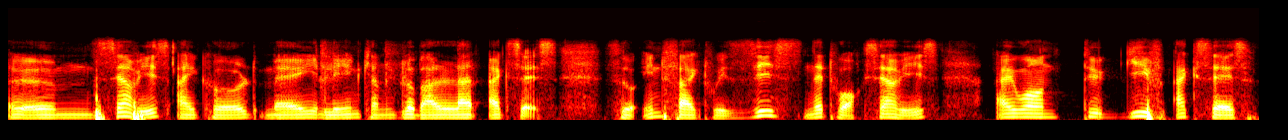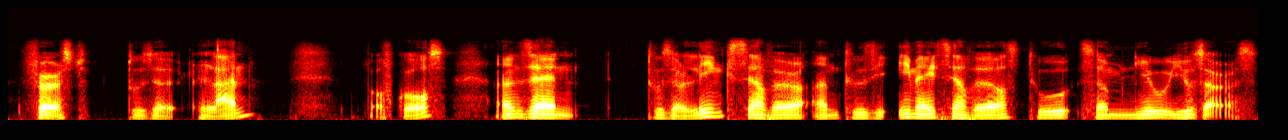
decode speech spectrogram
a um, service I called mail, Lync, and global LAN access. So in fact, with this network service, I want to give access first to the LAN, of course, and then to the Lync server and to the email servers to some new users.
